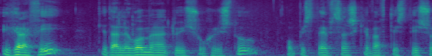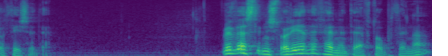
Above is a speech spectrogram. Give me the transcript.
η Γραφή και τα λεγόμενα του Ιησού Χριστού, ο πιστεύσας και βαφτιστής σωθήσετε. Βέβαια στην ιστορία δεν φαίνεται αυτό πουθενά,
